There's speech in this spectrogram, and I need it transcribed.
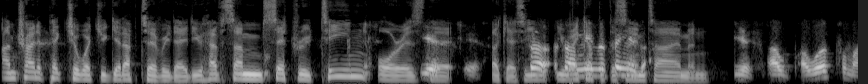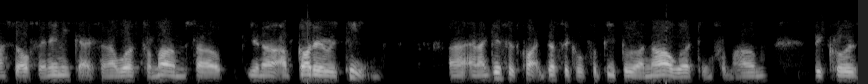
I'm trying to picture what you get up to every day. Do you have some set routine, or is yes, there... Yes. Okay, so, so you, you so, wake I mean, up at the, the same is, time and... Yes, I, I work for myself in any case, and I work from home, so, you know, I've got a routine. Uh, and I guess it's quite difficult for people who are now working from home because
